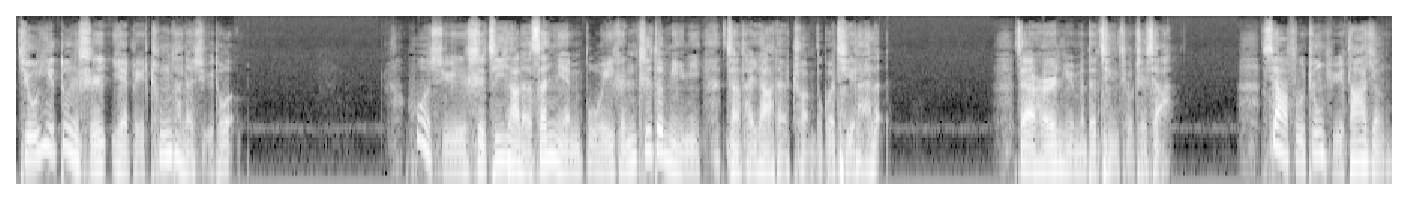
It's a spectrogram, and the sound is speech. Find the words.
酒意顿时也被冲淡了许多。或许是积压了三年不为人知的秘密，将他压得喘不过气来了。在儿女们的请求之下，夏父终于答应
